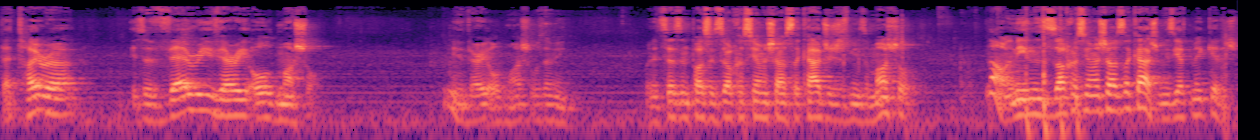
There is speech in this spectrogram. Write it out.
that Torah is a very very old mashal. Hmm, very old mashal. What does that mean? When it says in pasuk Zachas Yom it just means a mashal. No, it means Zachas Yom Shabbos Lakash. It means you have to make kiddush.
